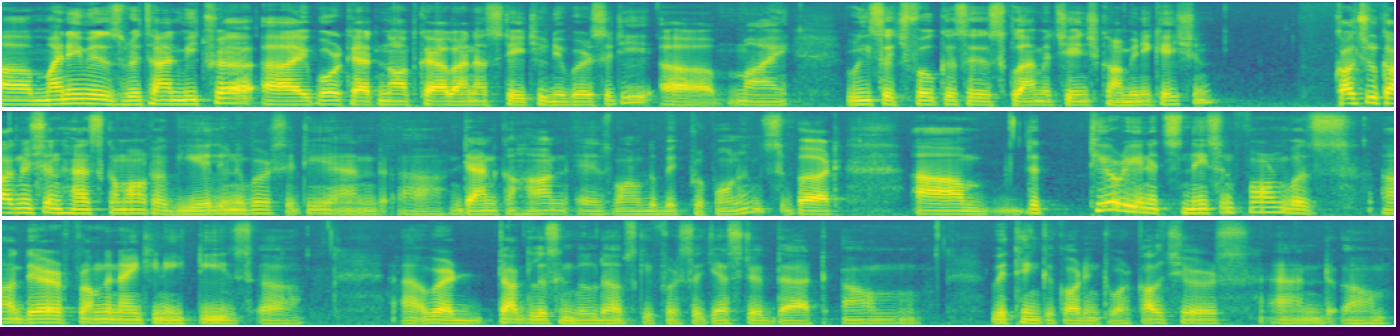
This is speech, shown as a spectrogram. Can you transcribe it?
Uh, my name is Ritan Mitra. I work at North Carolina State University. Uh, my research focus is climate change communication. Cultural cognition has come out of Yale University and uh, Dan Kahan is one of the big proponents. But um, the theory in its nascent form was uh, there from the 1980s uh, where Douglas and Wildavsky first suggested that um, we think according to our cultures and um,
